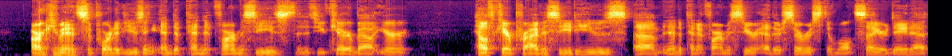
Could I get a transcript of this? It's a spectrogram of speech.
argument in support of using independent pharmacies. That if you care about your healthcare privacy, to use um, an independent pharmacy or other service that won't sell your data.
